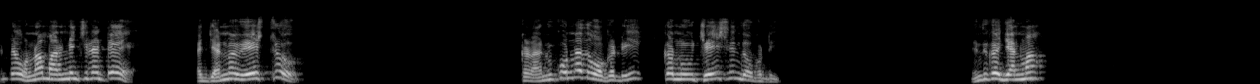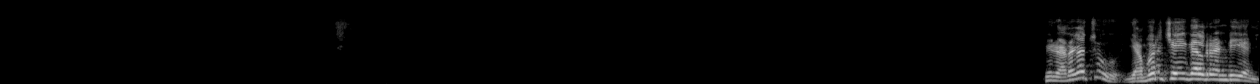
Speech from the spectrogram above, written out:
అంటే ఉన్నా మరణించినట్టే. ఆ జన్మ వేస్ట్. ఇక్కడ అనుకున్నది ఒకటి ఇక్కడ నువ్వు చేసింది ఒకటి. ఎందుకు ఆ జన్మ? మీరు అడగచ్చు ఎవరు చేయగలరండి అని.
